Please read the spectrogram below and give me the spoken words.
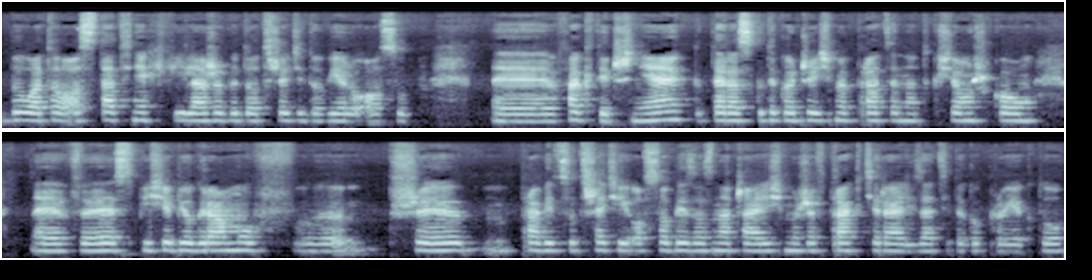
była to ostatnia chwila, żeby dotrzeć do wielu osób e, faktycznie. Teraz, gdy kończyliśmy pracę nad książką, e, w spisie biogramów e, przy prawie co trzeciej osobie zaznaczaliśmy, że w trakcie realizacji tego projektu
